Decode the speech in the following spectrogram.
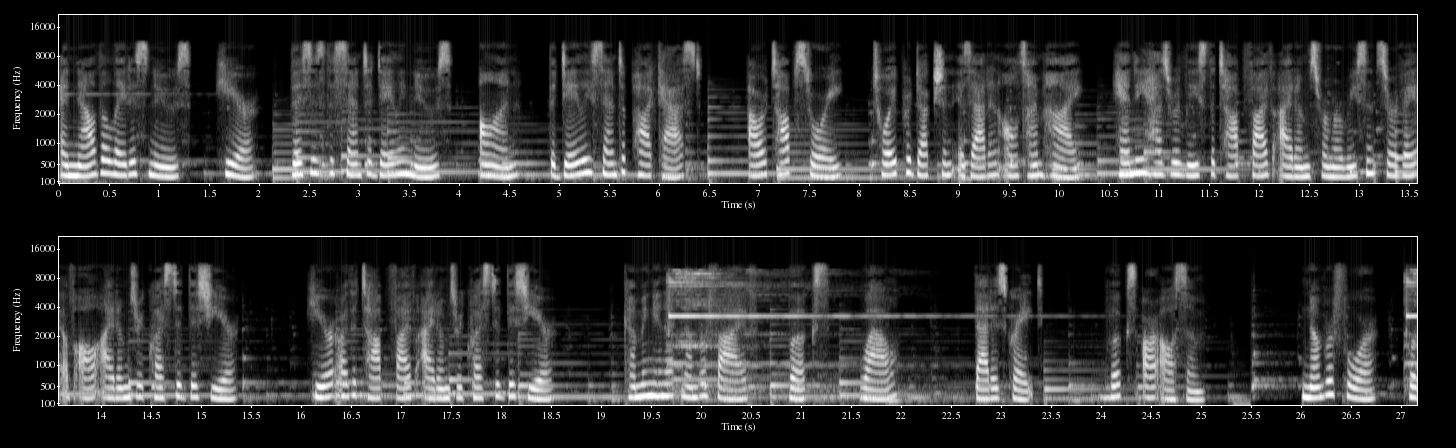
And now the latest news. Here, this is the Santa Daily News on the Daily Santa Podcast. Our top story toy production is at an all time high. Handy has released the top 5 items from a recent survey of all items requested this year. Here are the top 5 items requested this year. Coming in at number 5 Books. Wow! That is great. Books are awesome. Number 4 For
